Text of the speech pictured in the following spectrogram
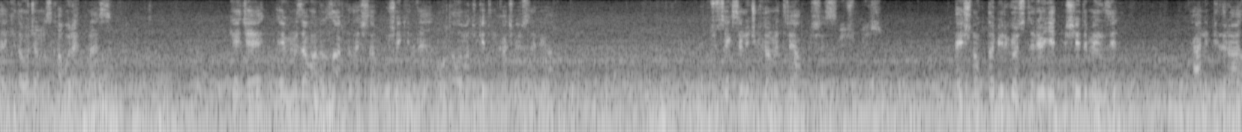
Belki de hocamız kabul etmez. Gece evimize varırız arkadaşlar. Bu şekilde ortalama tüketim kaç gösteriyor? 383 kilometre yapmışız. 5 5. 5.1 gösteriyor. 77 menzil. Yani 1 lira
